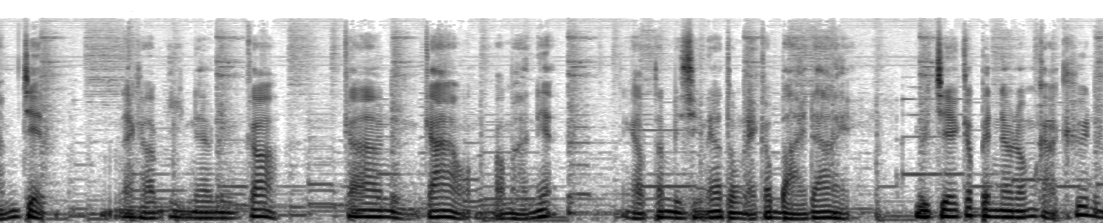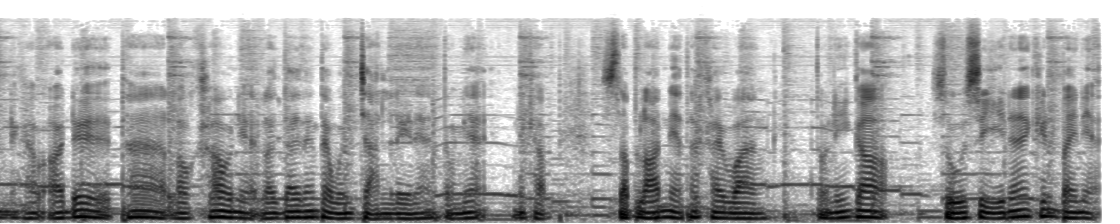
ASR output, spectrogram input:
9237 นะครับ อีกแนวหนึ่งก็ 919 ประมาณเนี้ยนะครับ ถ้ามีสัญญาณตรงไหนก็บายได้ UJ ก็เป็นแนวโน้มขาขึ้นนะครับออเดอร์ถ้าเราเข้าเนี่ยเราได้ตั้งแต่วันจันทร์เลยนะตรงเนี้ยนะครับซับลอสเนี่ยถ้าใครวาง ตรงนี้ก็สูสีนะขึ้นไปเนี่ย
